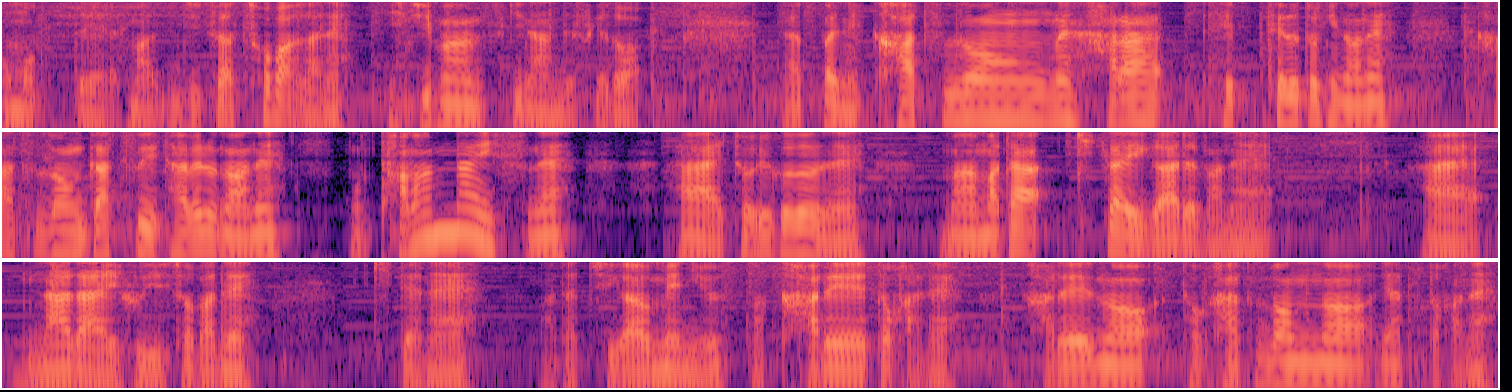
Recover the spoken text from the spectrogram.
思って、まあ実はそばがね、一番好きなんですけど、やっぱりね、カツ丼ね、腹減ってる時のね、カツ丼がっつり食べるのはね、もうたまんないっすね。はい。ということでね、まあまた機会があればね、はい、名代富士そばね、来てね、また違うメニュー、まあ、カレーとかね、カレーのとカツ丼のやつとかね、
